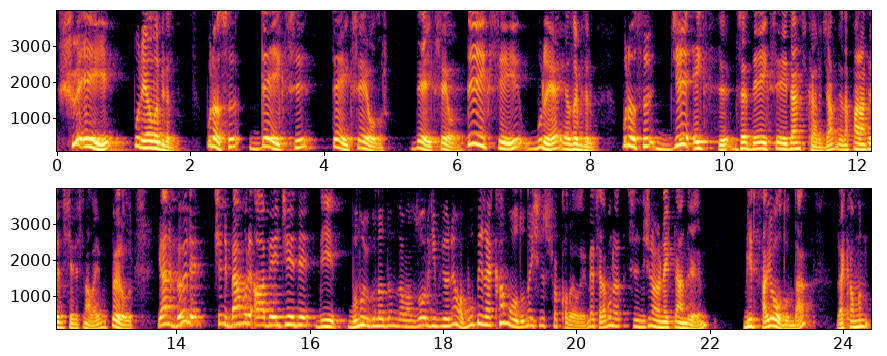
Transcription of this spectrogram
şu e'yi buraya alabilirim. Burası d eksi d eksi e olur. d eksi e olur. d eksi e'yi buraya yazabilirim. Burası c eksi sefer d eksi e'den çıkaracağım ya da parantez içerisine alayım. Böyle olur. Yani böyle şimdi ben buraya a b c d deyip bunu uyguladığım zaman zor gibi görünüyor ama bu bir rakam olduğunda işiniz çok kolay oluyor. Mesela bunu sizin için örneklendirelim. Bir sayı olduğunda rakamın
